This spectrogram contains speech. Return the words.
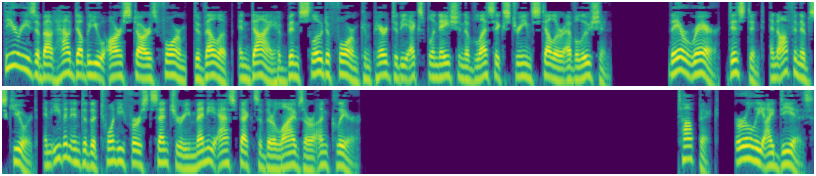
Theories about how WR stars form, develop, and die have been slow to form compared to the explanation of less extreme stellar evolution. They are rare, distant, and often obscured, and even into the 21st century many aspects of their lives are unclear. Early ideas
